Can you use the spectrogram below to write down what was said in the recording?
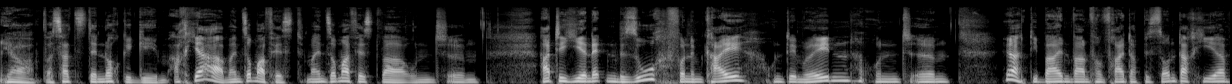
Ja, was hat's denn noch gegeben? Ach ja, mein Sommerfest. Mein Sommerfest war und ähm, hatte hier netten Besuch von dem Kai und dem Raiden und ähm, ja, die beiden waren von Freitag bis Sonntag hier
